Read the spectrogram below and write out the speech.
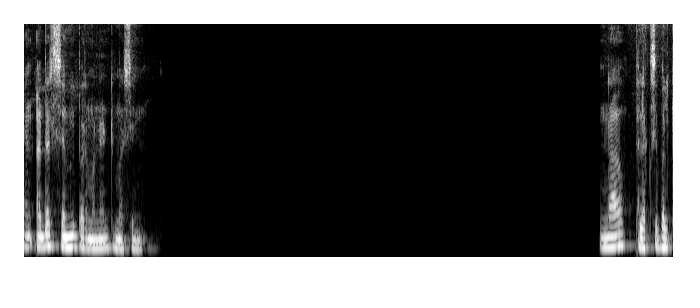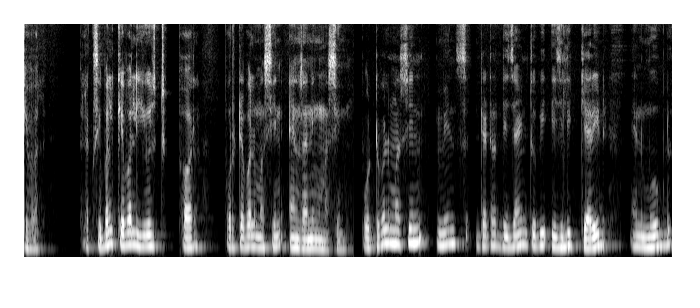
and other semi permanent machine now, flexible cable. Flexible cable used for portable machine and running machine portable machine means that are design to be easily carried and moved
